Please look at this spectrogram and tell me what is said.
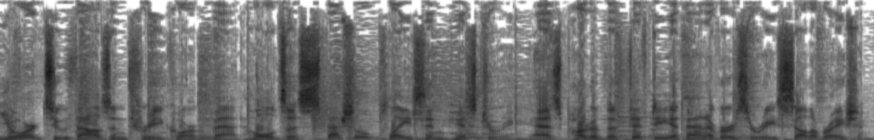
Your 2003 Corvette holds a special place in history as part of the 50th anniversary celebration.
